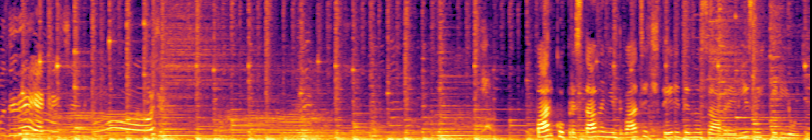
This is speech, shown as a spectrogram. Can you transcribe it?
Подиви, як кричить. Боже. В парку представлені 24 динозаври різних періодів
